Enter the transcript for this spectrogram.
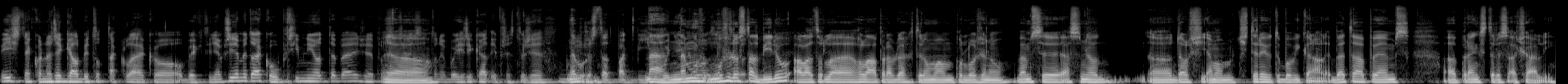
víš, jako neříkal by to takhle jako objektivně. Přijde mi to jako upřímný od tebe, že prostě Jo. se to nebojí říkat, i přesto, že můžeš Nebo- dostat pak být. Ne, nemůžu, můžu dostat bídu, ale tohle je holá pravda, kterou mám podloženou. Vem si, já jsem měl uh, další, já mám čtyři YouTubeové kanály, Beta, Pims, uh, Pranksters a Charlie.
